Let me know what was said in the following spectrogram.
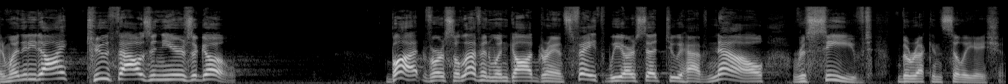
and when did he die? 2,000 years ago. But, verse 11, when God grants faith, we are said to have now received the reconciliation.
